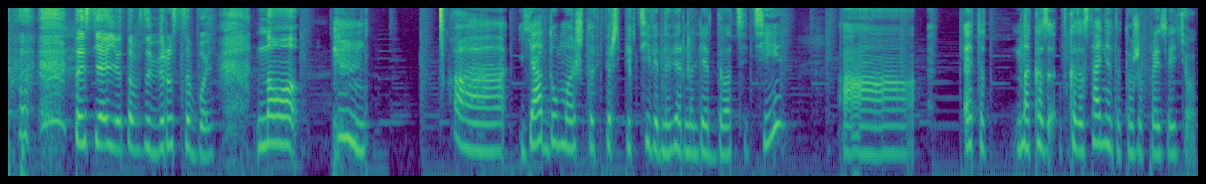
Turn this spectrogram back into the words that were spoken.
то есть я ее там заберу с собой. Но а, я думаю, что в перспективе, наверное, лет 20 а, это в Казахстане это тоже произойдет.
